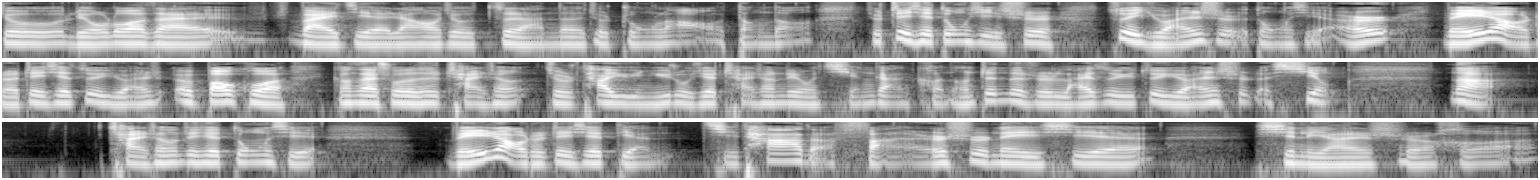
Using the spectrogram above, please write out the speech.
就流落在外界，然后就自然的就终老等等，就这些东西是最原始的东西，而围绕着这些最原始，呃，包括刚才说的是产生，就是他与女主角产生这种情感，可能真的是来自于最原始的性，那产生的这些东西，围绕着这些点，其他的反而是那些心理暗示和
